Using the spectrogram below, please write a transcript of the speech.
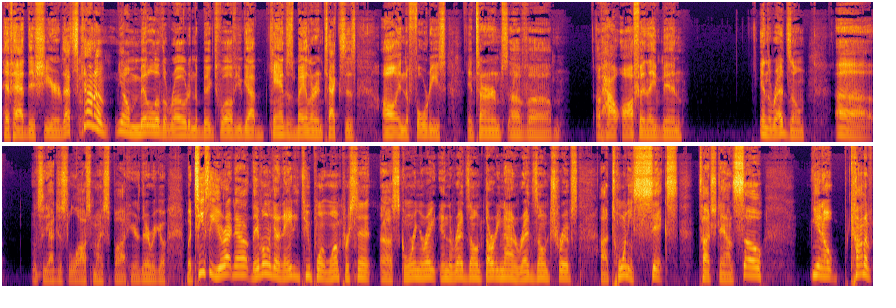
have had this year. That's kind of, you know, middle of the road in the Big 12. You've got Kansas, Baylor, and Texas all in the 40s in terms of uh, of how often they've been in the red zone. Uh, let's see, I just lost my spot here. There we go. But TCU right now, they've only got an 82.1% uh, scoring rate in the red zone, 39 red zone trips, uh, 26 touchdowns. So, you know, kind of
